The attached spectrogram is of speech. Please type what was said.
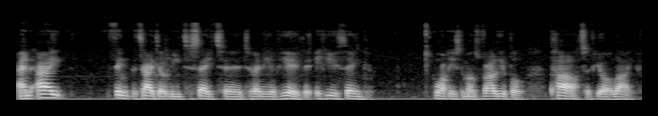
And I think that I don't need to say to, to any of you that if you think what is the most valuable part of your life,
